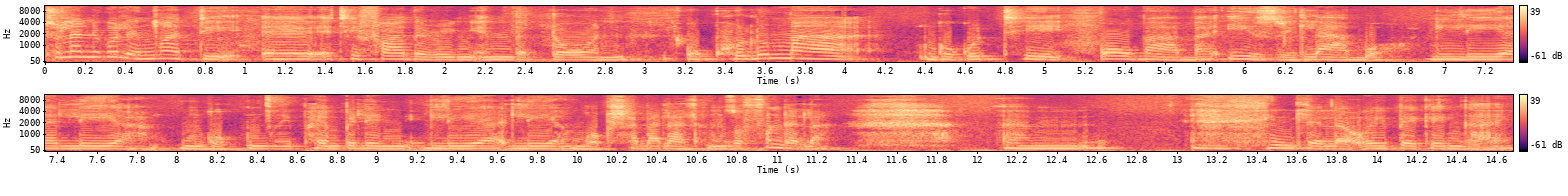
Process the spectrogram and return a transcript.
Thulani kule ncwadi eh, ethi Fathering in the Dawn ukhuluma ngokuthi obaba izwi labo liya liya ngokuncipha empeleni liya liya ngokushabalala. Ngizofunda la um indlela oyibeke ngayo.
